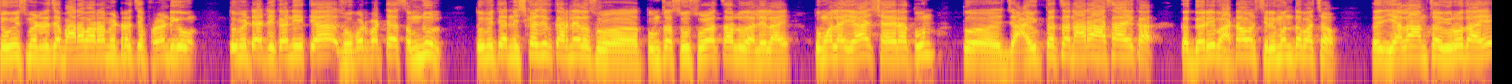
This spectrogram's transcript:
चोवीस मीटरचे बारा बारा मीटरचे फ्रंट घेऊन तुम्ही त्या ठिकाणी त्या झोपडपट्ट्या समजून तुम्ही त्या निष्कासित करण्याला तुमचा सुसुळा चालू झालेला आहे. तुम्हाला या शहरातून आयुक्ताचा नारा असा आहे का? गरीब हटाव श्रीमंत बचाव? तर याला आमचा विरोध आहे.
